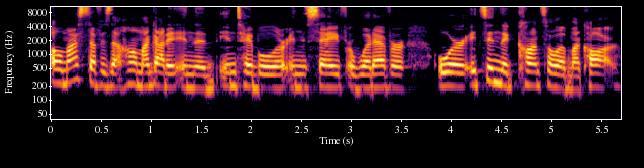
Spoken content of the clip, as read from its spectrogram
"Oh, my stuff is at home. I got it in the in table or in the safe or whatever, or it's in the console of my car."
